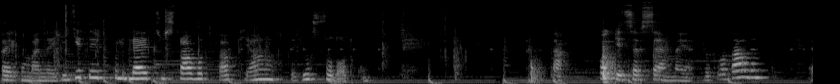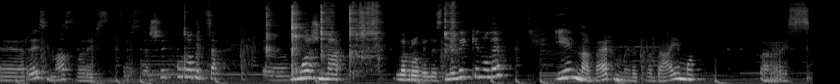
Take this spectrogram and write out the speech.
Так як у мене є діти полюбляють цю страву, так я даю солодку. Так, поки це все ми викладали, е, рис у нас варився. Це все швидко робиться. Е, Можна лавровий лист ми викинули, і наверх ми викладаємо рис.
